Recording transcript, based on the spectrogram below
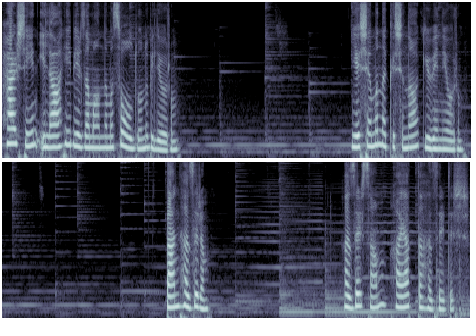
Her şeyin ilahi bir zamanlaması olduğunu biliyorum. Yaşamın akışına güveniyorum.'' Ben hazırım. Hazırsam hayat da hazırdır.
